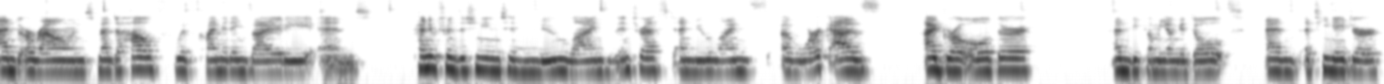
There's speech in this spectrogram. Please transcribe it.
and around mental health with climate anxiety and kind of transitioning into new lines of interest and new lines of work as I grow older and become a young adult and a teenager.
